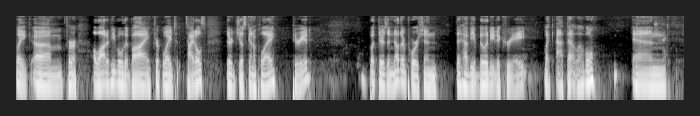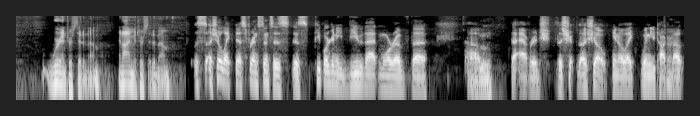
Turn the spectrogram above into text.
like um, for a lot of people that buy AAA t- titles, they're just going to play. Period. But there's another portion that have the ability to create, like at that level, and we're interested in them, and I'm interested in them a show like this, for instance, is is people are going to view that more of the um the average the, sh- the show. You know, like when you talk about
